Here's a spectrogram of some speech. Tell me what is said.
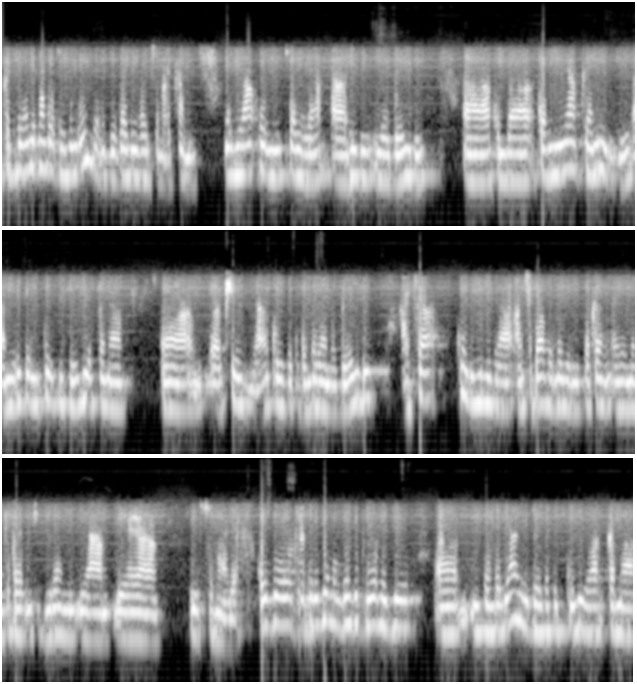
katika yale mambo yatazungumza na mchezaji rais wa Marekani, mojawapo ni swala la hili la ugaidi, kwamba kwa miaka mingi Amerika imekuwa ikisaidia sana Kenya kuweza kupambana na ugaidi hasa kundi hili la Alshababu ambalo linatoka nchi jirani ya Somalia. Kwa hivyo tunatarajia mambozi, tuone, je, mpango gani itaweza kuchukuliwa kama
